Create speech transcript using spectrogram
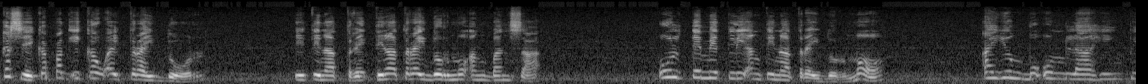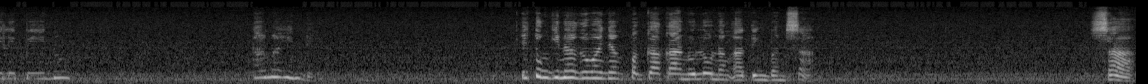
Kasi kapag ikaw ay traidor, itinatra- tinatraidor mo ang bansa, ultimately ang tinatraidor mo ay yung buong lahing Pilipino. Tama hindi. Itong ginagawa niyang pagkakanulo ng ating bansa sa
